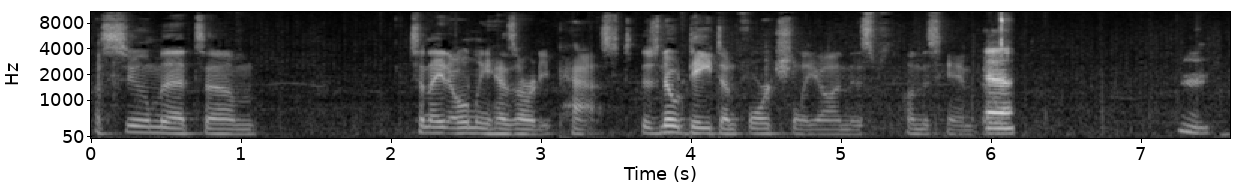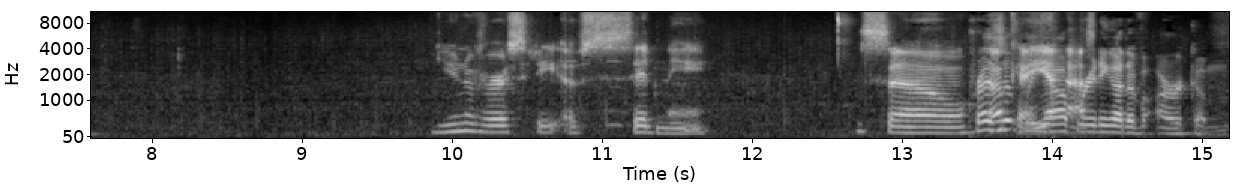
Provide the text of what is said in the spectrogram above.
assume that um, tonight only has already passed. There's no date, unfortunately, on this on this handbill. Yeah. University of Sydney. So Presently okay, yeah, operating out of Arkham.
